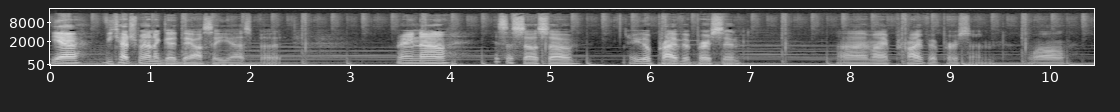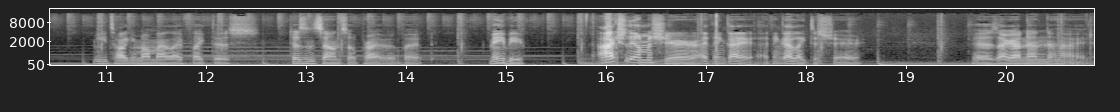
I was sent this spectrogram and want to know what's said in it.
yeah. If you catch me on a good day, I'll say yes. But right now, it's a so-so. Are you a private person? Uh, am I a private person? Well, me talking about my life like this doesn't sound so private, but maybe. Actually, I'm a share. I think I I think I like to share. Because I got nothing to hide.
